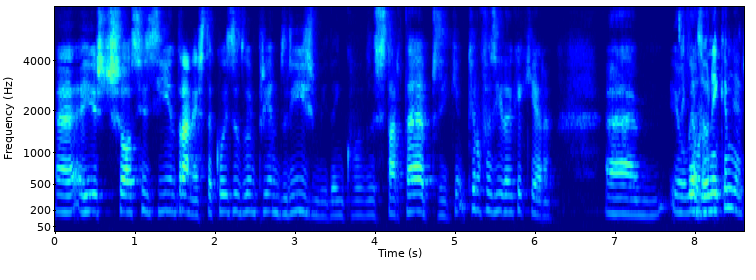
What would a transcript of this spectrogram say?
ah, a estes sócios e entrar nesta coisa do empreendedorismo e da de startups e que, que eu não fazia ideia o que é que era. Ah, eu lembro a única mulher.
